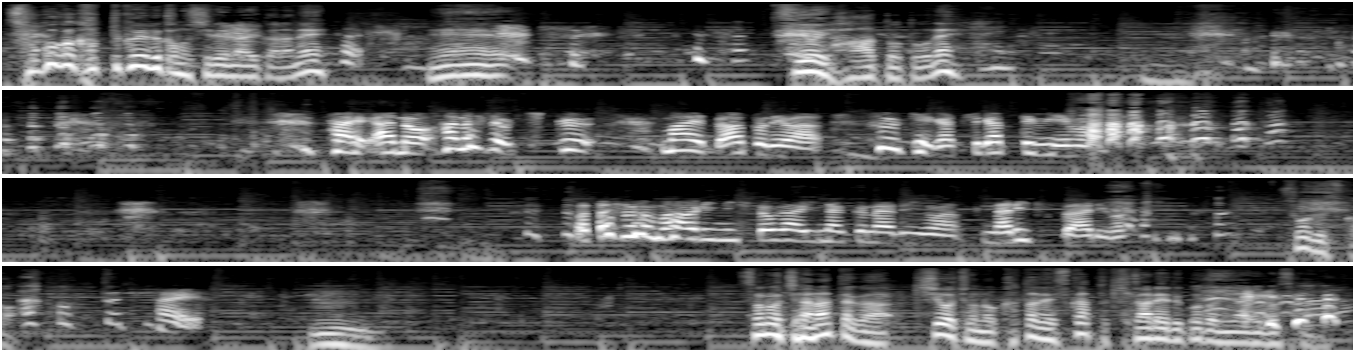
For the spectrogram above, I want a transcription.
そこが買ってくれるかもしれないからね、え。ー強いハートとね。はい、あの話を聞く前と後では風景が違って見えます。私の周りに人がいなくなります、なりつつあります。そうですか、はい、うん、そのうちあなたが気象庁の方ですかと聞かれることになりますから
